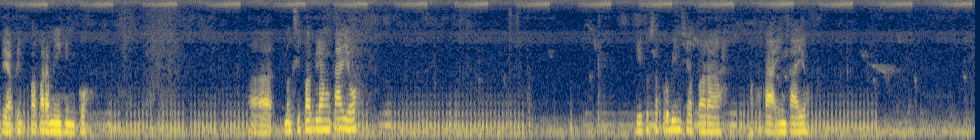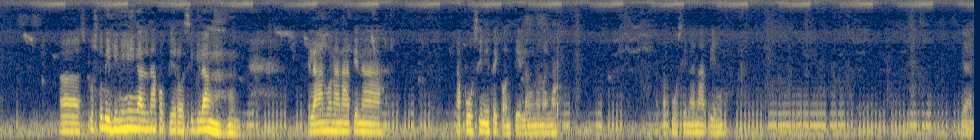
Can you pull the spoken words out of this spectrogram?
Kaya paparamihin ko. At magsipag lang tayo dito sa probinsya para makakain tayo. Uh, supposed to be hinihingal na ako pero sige lang. Kailangan muna natin na tapusin ito eh, konti lang naman na tapusin na natin. Yan.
